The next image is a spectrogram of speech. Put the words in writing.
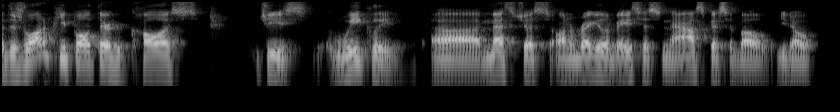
But there's a lot of people out there who call us, geez, weekly, uh, message us on a regular basis and ask us about, you know,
